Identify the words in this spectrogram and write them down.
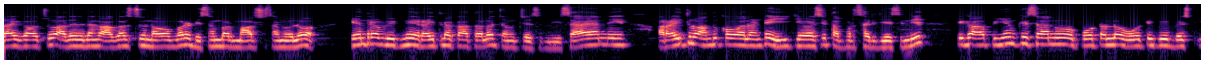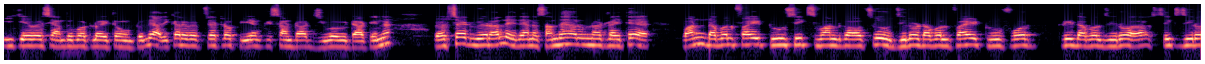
లై కావచ్చు. అదేవిధంగా ఆగస్టు నవంబర్ డిసెంబర్ మార్చి సమయంలో కేంద్రం వీటిని రైతుల ఖాతాలో జమ చేసింది. ఈ సాయాన్ని రైతులు అందుకోవాలంటే ఈ కేవైసీ తప్పనిసరి చేసింది. ఇక పిఎం కిసాన్ పోర్టల్లో ఓటీపీ బెస్ట్ ఈ కేవైసీ అందుబాటులో అయితే ఉంటుంది. అధికార వెబ్సైట్లో PM Kisan dot G O V dot in website వివరాలు. ఏదైనా సందేహాలు ఉన్నట్లయితే one double five two six one కావచ్చు. Zero double five two four three double zero six zero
